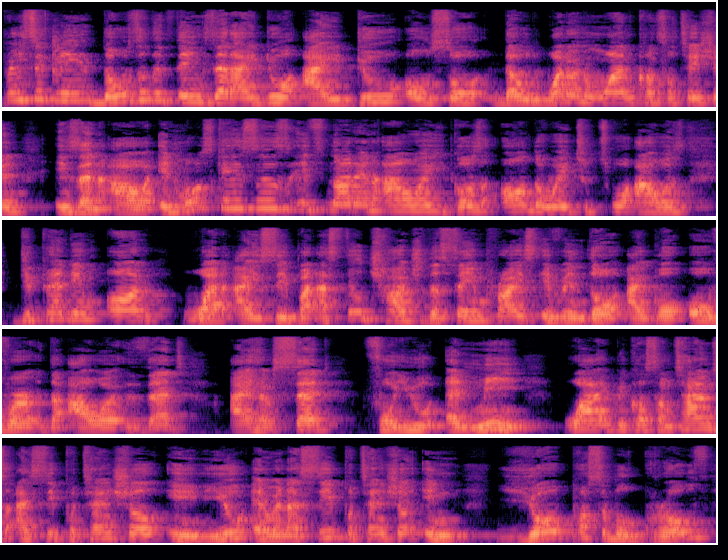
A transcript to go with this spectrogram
basically, those are the things that I do. I do also the one-on-one consultation is an hour. In most cases, it's not an hour. It goes all the way to two hours, depending on what I see. But I still charge the same price, even though I go over the hour that I have set for you and me. Why? Because sometimes I see potential in you, and when I see potential in your possible growth,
